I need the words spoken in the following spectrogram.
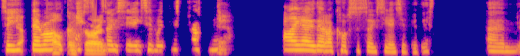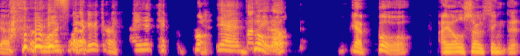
So you, Yeah. there are Health costs insurance. associated with this. Trust me. Yeah. I know there Yeah. are costs associated with this. Um, Yeah. I- so, yeah. But- yeah. But, yeah, but I also think that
